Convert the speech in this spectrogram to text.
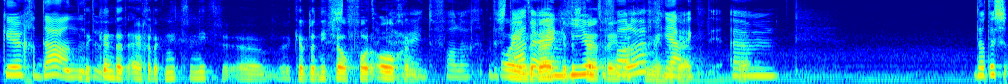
keer gedaan. Ik ken dat eigenlijk niet. niet eh, ik heb dat niet zo voor er ogen. een toevallig. Er ja, staat er inderdaad, een ja, er hier er een toevallig. ja, ik, inderdaad. ehm, dat is,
